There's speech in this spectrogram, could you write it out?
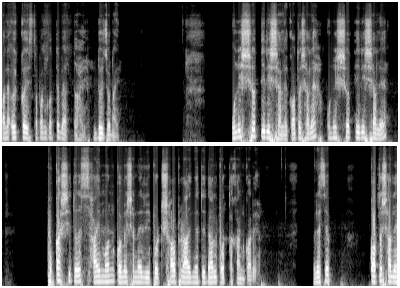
মানে ঐক্য স্থাপন করতে ব্যর্থ হয় দুইজনাই। উনিশশো সালে, কত সালে? উনিশশো সালে প্রকাশিত সাইমন কমিশনের রিপোর্ট, সব রাজনৈতিক দল প্রত্যাখ্যান করে। বলেছে, কত সালে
